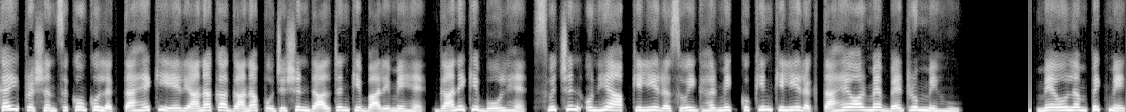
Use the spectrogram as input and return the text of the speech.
कई प्रशंसकों को लगता है कि एरियाना का गाना पोजिशन डाल्टन के बारे में है, गाने के बोल हैं, स्विचन उन्हें आपके लिए रसोई घर में कुकिंग के लिए रखता है और मैं बेडरूम में हूँ। मैं ओलंपिक में,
